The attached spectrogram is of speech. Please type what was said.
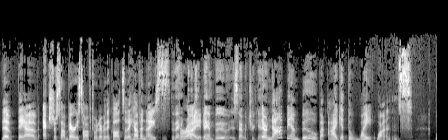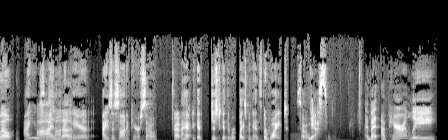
the they have extra soft, very soft, whatever they call it. So they have a nice Do they, are variety. they bamboo? Is that what you're getting? They're not bamboo, but I get the white ones. Well, I use I a love Sonicare. I use a Sonicare, so Oh, I have to get just to get the replacement heads. They're white, so Yes. But apparently,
